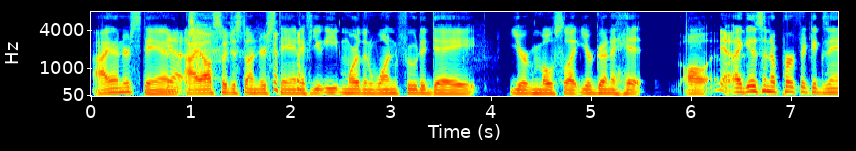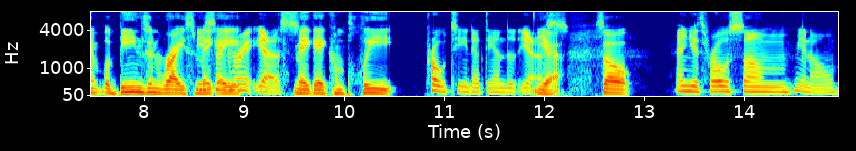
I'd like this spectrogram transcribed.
I understand. Yes. I also just understand if you eat more than one food a day, you're most like you're gonna hit all. Yeah. Like isn't a perfect example. Beans and rice Beef make and a ri- yes, make a complete protein at the end of yes. yeah. So and you throw some, you know,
